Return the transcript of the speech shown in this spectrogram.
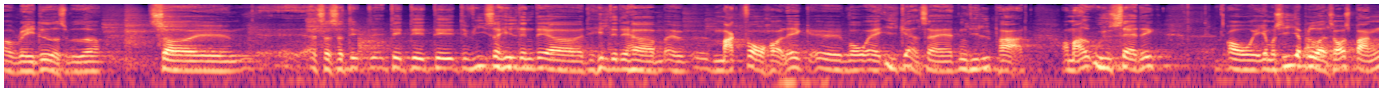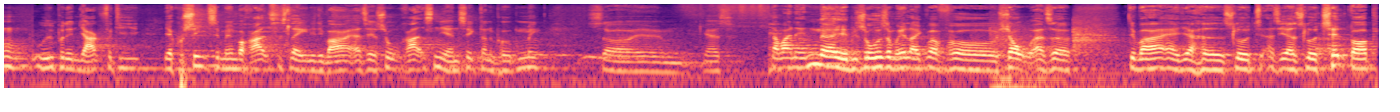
og raided osv. Så, videre. så, øh, altså, så det, det, det, det, det viser hele, den der, det, hele det, det her øh, magtforhold, ikke? Øh, hvor ikke altså er den lille part og meget udsat. Ikke? Og jeg må sige, jeg blev altså også bange ude på den jagt, fordi jeg kunne se simpelthen, hvor redselslagende de var. Altså jeg så redsen i ansigterne på dem. Ikke? Så øh, yes. Der var en anden øh, episode, som heller ikke var for sjov. Altså, det var, at jeg havde slået, altså, jeg havde slået telt op.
